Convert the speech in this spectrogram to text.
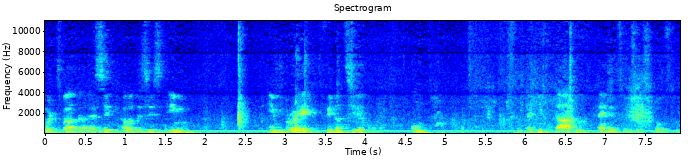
mal 230, aber das ist im, im Projekt finanziert und ergibt dadurch keine Zusatzkosten.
